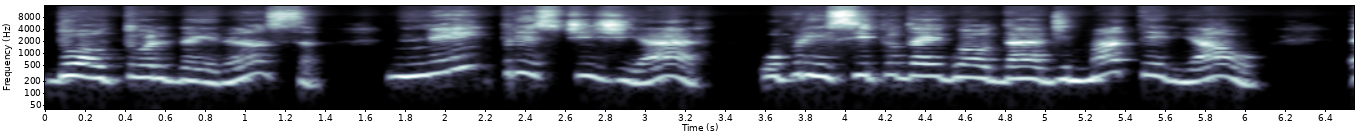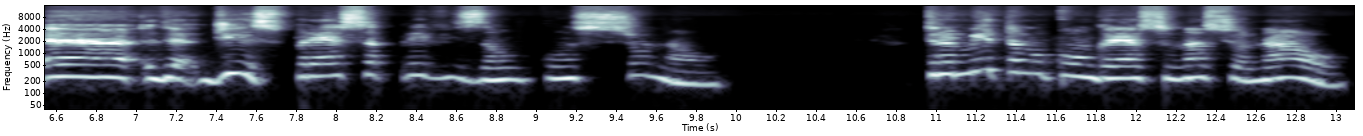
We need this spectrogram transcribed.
do autor da herança, nem prestigiar o princípio da igualdade material é, de expressa previsão constitucional. Tramita no Congresso Nacional,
